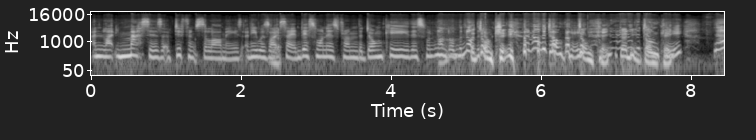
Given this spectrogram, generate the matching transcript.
and like masses of different salamis. And he was like Yep. saying, "This one is from the donkey. This one, not, not, not The the, donkey. donkey. no, not the donkey. Donkey. Don't the donkey. No,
